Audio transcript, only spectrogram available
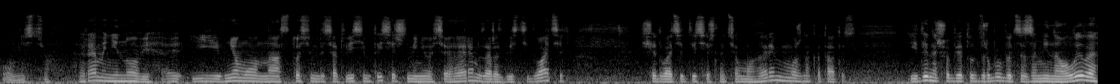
повністю. Ремені нові. е, І в ньому на 178 тисяч змінювався ГРМ, зараз 220. Ще 20 тисяч на цьому ГРМ можна кататись. Єдине, що б я тут зробив, це заміна оливи,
